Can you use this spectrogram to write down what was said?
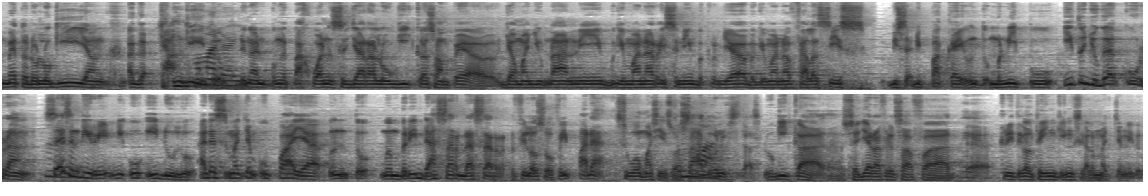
metodologi yang agak canggih itu dengan pengetahuan sejarah logika sampai zaman Yunani, bagaimana reasoning bekerja, bagaimana fallacies bisa dipakai untuk menipu itu juga kurang. Hmm. Saya sendiri di UI dulu ada semacam upaya untuk memberi dasar-dasar filosofi pada semua mahasiswa Semua. saat universitas. Logika, sejarah filsafat, yeah. uh, critical thinking segala macam itu.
